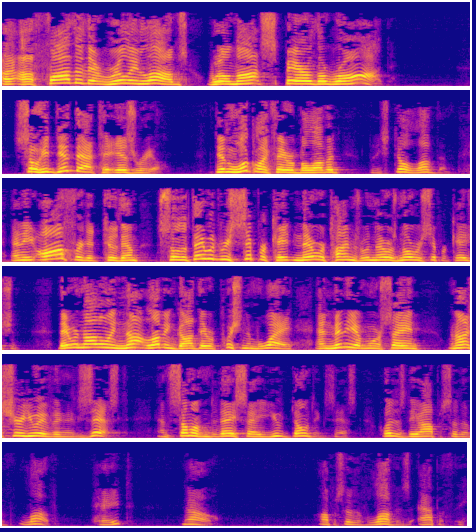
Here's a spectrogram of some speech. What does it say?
a, father that really loves will not spare the rod. So he did that to Israel. Didn't look like they were beloved, but he still loved them. And he offered it to them so that they would reciprocate, and there were times when there was no reciprocation. They were not only not loving God, they were pushing him away. And many of them were saying, We're not sure you even exist. And some of them today say, You don't exist. What is the opposite of love? Hate? No. Opposite of love is apathy.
